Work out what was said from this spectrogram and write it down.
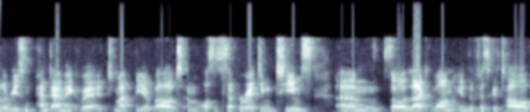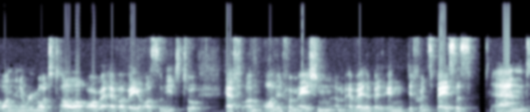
the recent pandemic, where it might be about um, also separating teams. Um, so like one in the physical tower, one in a remote tower, or wherever they also need to have all information available in different spaces and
